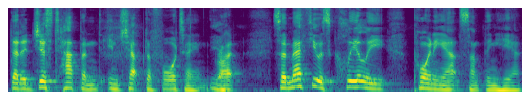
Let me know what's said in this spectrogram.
that had just happened in chapter 14, right? So Matthew is clearly pointing out something here.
